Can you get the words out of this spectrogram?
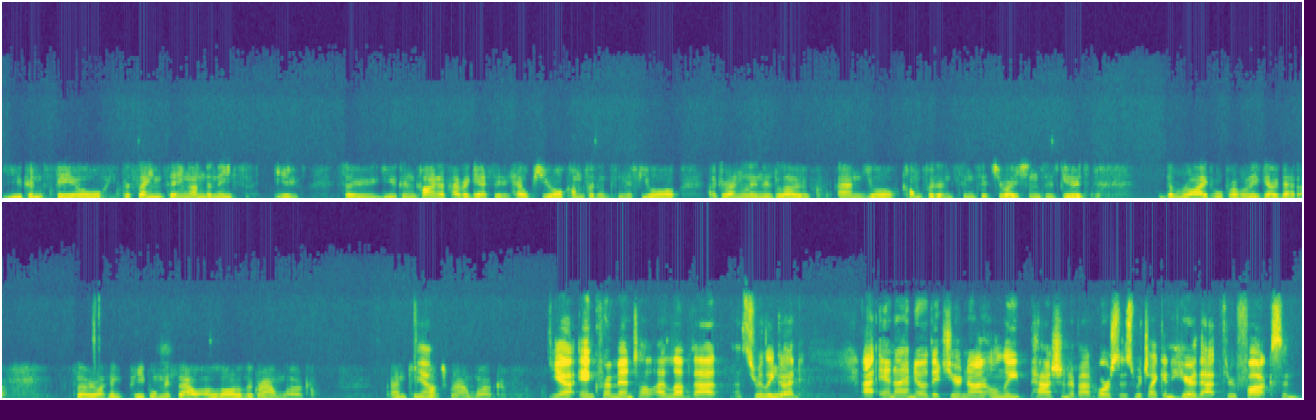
you can feel the same thing underneath you so you can kind of have a guess it helps your confidence and if your adrenaline is low and your confidence in situations is good the ride will probably go better so i think people miss out a lot of the groundwork and too Yeah. much groundwork Yeah, incremental. I love that. That's really Yeah. good. Uh, and I know that you're not only passionate about horses, which I can hear that through Fox and,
